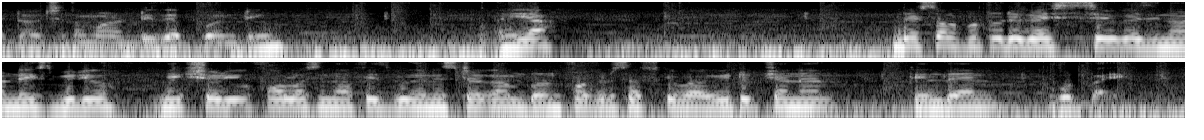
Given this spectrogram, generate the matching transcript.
এটা হচ্ছে তোমার disappointing yeah That's all for today guys. See you guys in our next video. Make sure you follow us in our Facebook and Instagram. Don't forget to subscribe our YouTube channel. Till then, goodbye.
